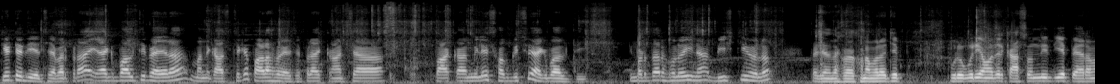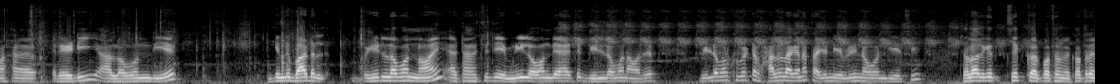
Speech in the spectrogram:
কেটে দিয়েছে। এবার প্রায় এক বালতি পেয়ারা মানে গাছ থেকে পাড়া হয়েছে প্রায় কাঁচা, পাকা মিলে সব কিছু এক বালতি। কিন্তু হলোই না, বৃষ্টি হলো। তাই জন্য দেখো, এখন আমরা যে পুরোপুরি আমাদের কাসন্দি দিয়ে পেয়ারা মাখা রেডি আর লবণ দিয়ে। কিন্তু বাট বিট লবণ নয়, এটা হচ্ছে যে এমনি লবণ দেওয়া হয়েছে বিল লবণ আমাদের বিল লবণ খুব একটা ভালো লাগে না, তাই জন্য এমনি লবণ দিয়েছি। চলো আজকে চেক কর প্রথমে কতটা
